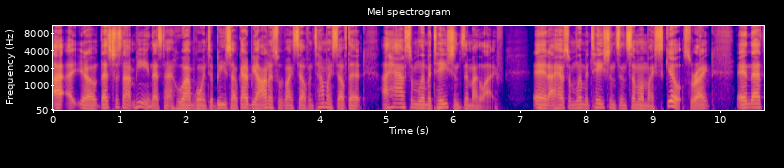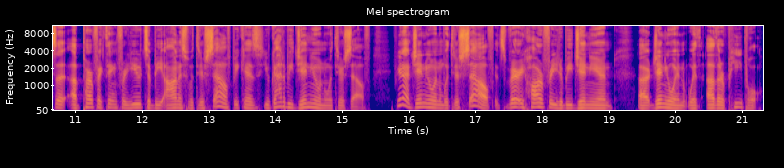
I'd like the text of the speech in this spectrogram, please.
I, you know, that's just not me, and that's not who I'm going to be. So I've got to be honest with myself and tell myself that I have some limitations in my life, and I have some limitations in some of my skills, right? And that's a, a perfect thing for you to be honest with yourself because you've got to be genuine with yourself. If you're not genuine with yourself, it's very hard for you to be genuine, uh, genuine with other people,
